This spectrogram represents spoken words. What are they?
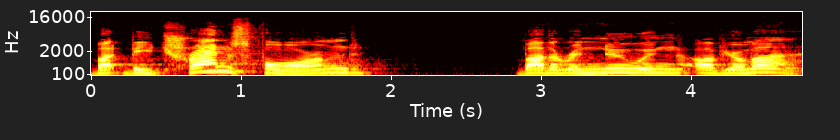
but be transformed by the renewing of your mind,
